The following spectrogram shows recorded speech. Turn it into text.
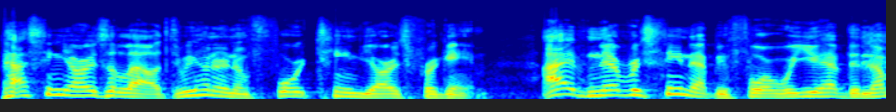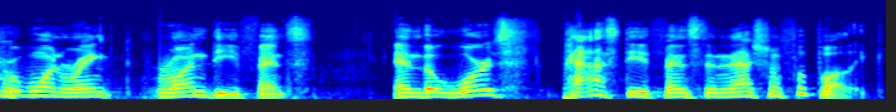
passing yards allowed 314 yards per game. I've never seen that before, where you have the number one ranked run defense and the worst pass defense in the National Football League.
